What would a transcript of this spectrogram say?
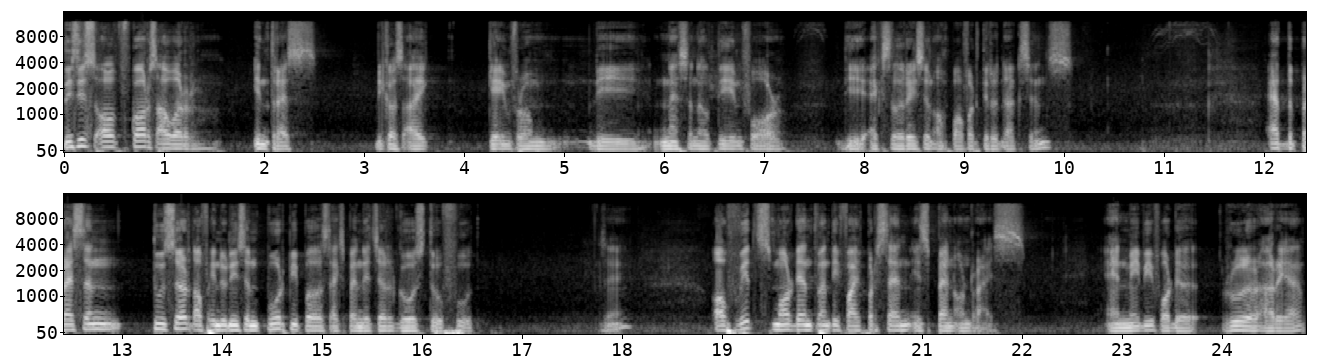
This is of course our interest because I came from the national team for the acceleration of poverty reductions. At the present, two-thirds of Indonesian poor people's expenditure goes to food, okay? of which more than 25% is spent on rice. And maybe for the rural area,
